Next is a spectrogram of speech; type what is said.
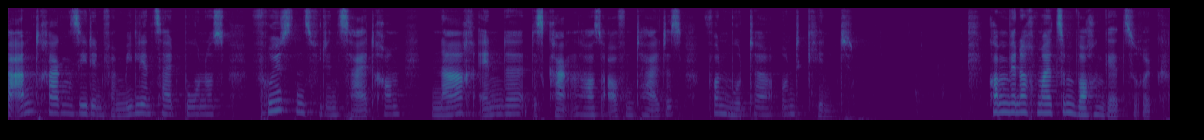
beantragen Sie den Familienzeitbonus frühestens für den Zeitraum nach Ende des Krankenhausaufenthaltes von Mutter und Kind. Kommen wir nochmal zum Wochengeld zurück.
